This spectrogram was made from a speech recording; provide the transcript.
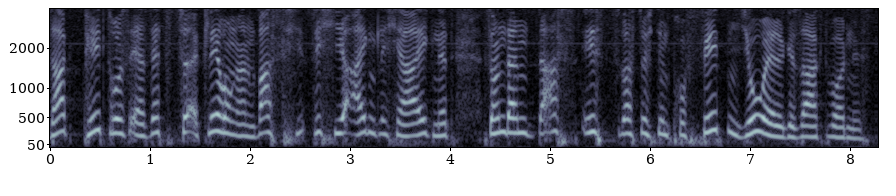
sagt Petrus, er setzt zur Erklärung an, was sich hier eigentlich ereignet, sondern das ist, was durch den Propheten Joel gesagt worden ist.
